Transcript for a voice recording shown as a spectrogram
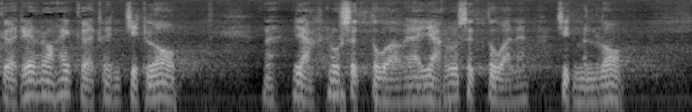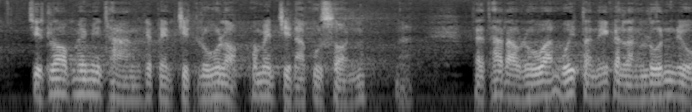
เกิดเรียกร้องให้เกิดเป็นจิตโลภนะอยากรู้สึกตัวเวลาอยากรู้สึกตัวนะจิตมันโลภ จิตโลภไม่มีทางจะเป็นจิตรู้หรอกเพราะเป็นจิตอกุศลแต่ถ้าเรารู้ว่าอุ้ยตอนนี้กำลังลุ้นอยู่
